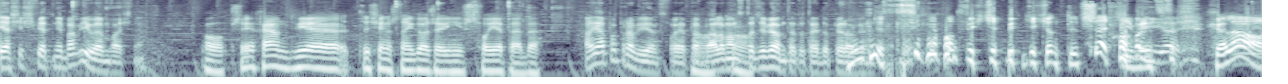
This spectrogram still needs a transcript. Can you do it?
ja się świetnie bawiłem właśnie. O, przejechałem dwie tysięczne gorzej niż swoje PB. A ja poprawiłem swoje PB, No, ale mam no. 109 tutaj dopiero, więc... Ja mam 253, więc Ojej. hello!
